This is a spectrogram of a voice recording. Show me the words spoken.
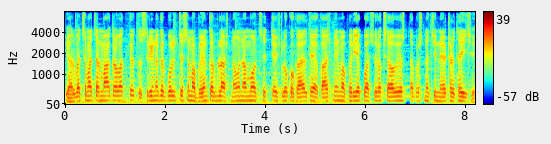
ત્યારબાદ સમાચારમાં આગળ વાત કરીએ તો શ્રીનગર પોલીસ સ્ટેશનમાં ભયંકર બ્લાસ્ટ. નવના મોત, સત્યાવીસ લોકો ઘાયલ થયા. કાશ્મીરમાં ફરી એકવાર સુરક્ષા અવ્યવસ્થા પ્રશ્નચિહ્ન હેઠળ થઈ છે.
